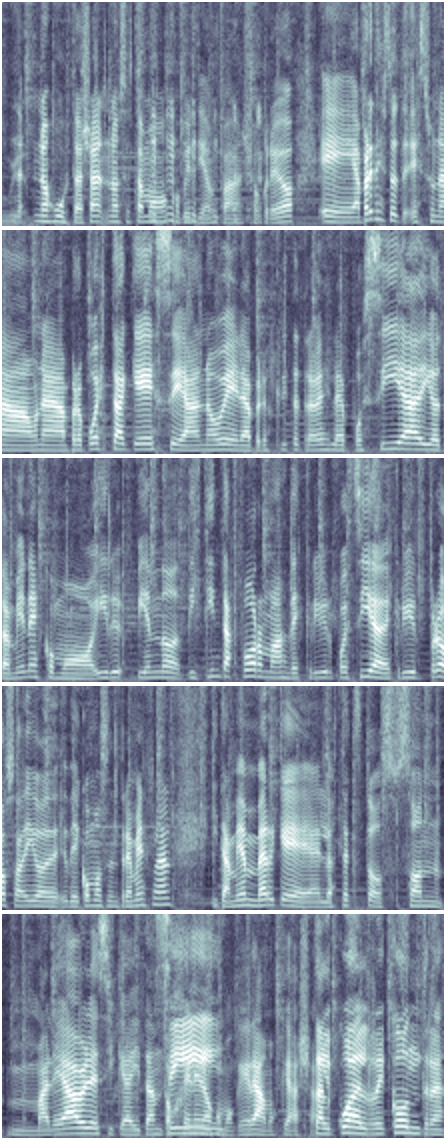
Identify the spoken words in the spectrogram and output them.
muy No- bien. Nos gusta, ya nos estamos convirtiendo en fans, yo creo. Eh, aparte, esto es una, una propuesta que sea novela, pero escrita a través de la poesía. Digo, también es como ir viendo distintas formas de escribir poesía, de escribir prosa, digo, de, de cómo se entremezclan. Y también ver que los textos son maleables y que hay tantos Sí. géneros como queramos que haya. Tal cual, recontra.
